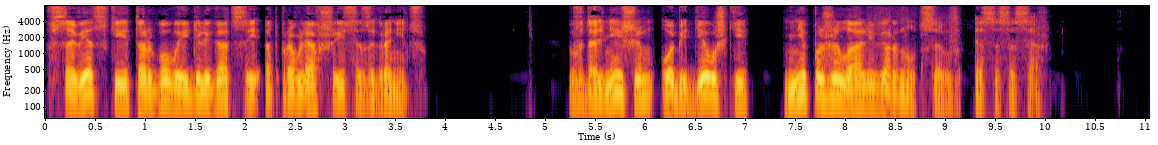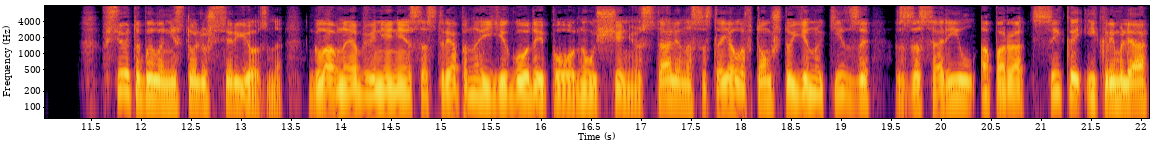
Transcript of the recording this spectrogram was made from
в советские торговые делегации, отправлявшиеся за границу. В дальнейшем обе девушки не пожелали вернуться в СССР. Все это было не столь уж серьезно. Главное обвинение, состряпанное Егодой по наущению Сталина, состояло в том, что Янукидзе засорил аппарат ЦИКа и Кремля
